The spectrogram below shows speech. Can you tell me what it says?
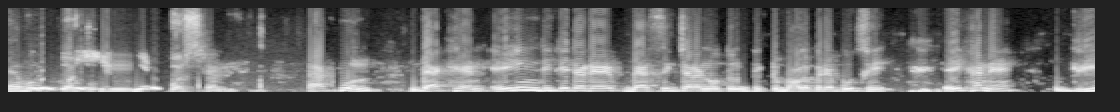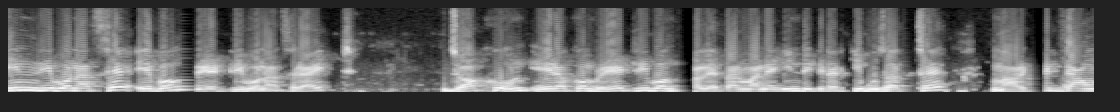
অ্যাভয়েড কোশ্চেন এখন দেখেন এই ইন্ডিকেটরের বেসিক যারা নতুন একটু ভালো করে বুঝি এইখানে গ্রিন রিবন আছে এবং রেড রিবন আছে রাইট যখন এরকম রেড রিবন চলে, তার মানে ইন্ডিকেটর কি বোঝাচ্ছে? মার্কেট ডাউন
